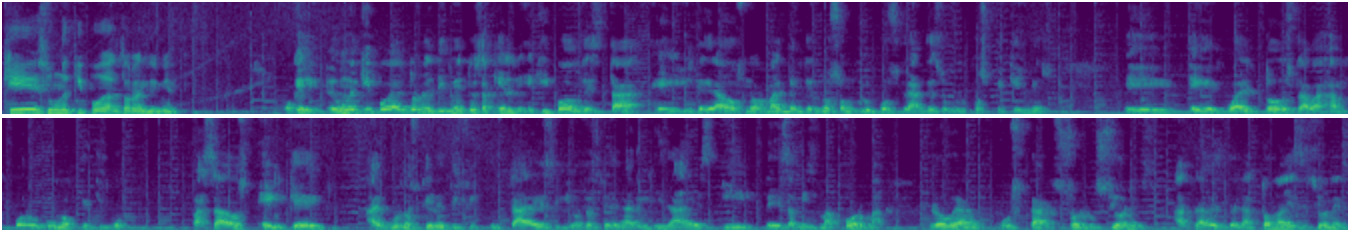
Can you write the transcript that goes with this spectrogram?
qué es un equipo de alto rendimiento? Ok, un equipo de alto rendimiento es aquel equipo donde está eh, integrados normalmente no son grupos grandes, son grupos pequeños, eh, en el cual todos trabajan por un objetivo, basados en que algunos tienen dificultades y otros tienen habilidades y de esa misma forma logran buscar soluciones a través de la toma de decisiones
